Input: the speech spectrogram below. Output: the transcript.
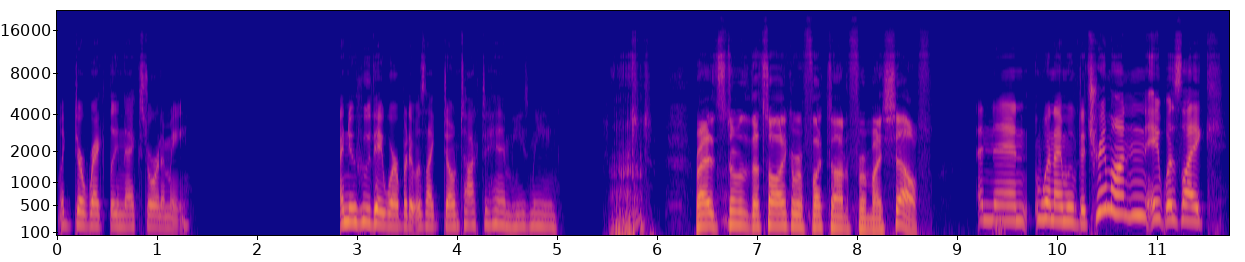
like directly next door to me. I knew who they were, but it was like, don't talk to him. He's mean. Right. It's, that's all I can reflect on for myself. And then when I moved to Tremont, it was like,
